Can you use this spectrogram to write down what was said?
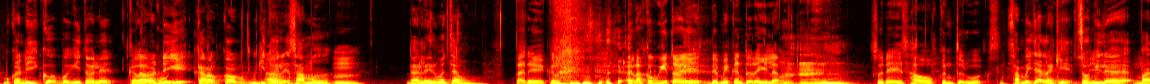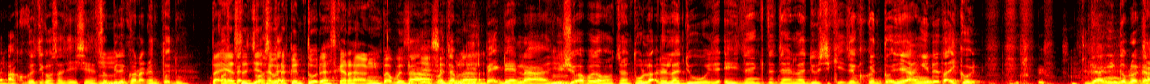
Bukan dia ikut pergi toilet. Kalau Kalau, dia, pergi- kalau kau pergi toilet Ah. sama hmm, Dah lain macam Tak ada. Kalau kalau aku pergi toilet Dia punya kentut dah hilang. So that is how kentut works. Sambil jalan okay. So bila hmm. Aku kasi kau suggestion So bila kau nak kentut tu Tak step- Sejak aku dah kentut dah sekarang. Tak apa Tak suggestion macam pula. Back then lah. You should apa tau? Macam tolak dia laju. Eh jangan kita jangan laju sikit. So kau kentut je. Angin dia tak ikut. Dia angin ke belakang.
